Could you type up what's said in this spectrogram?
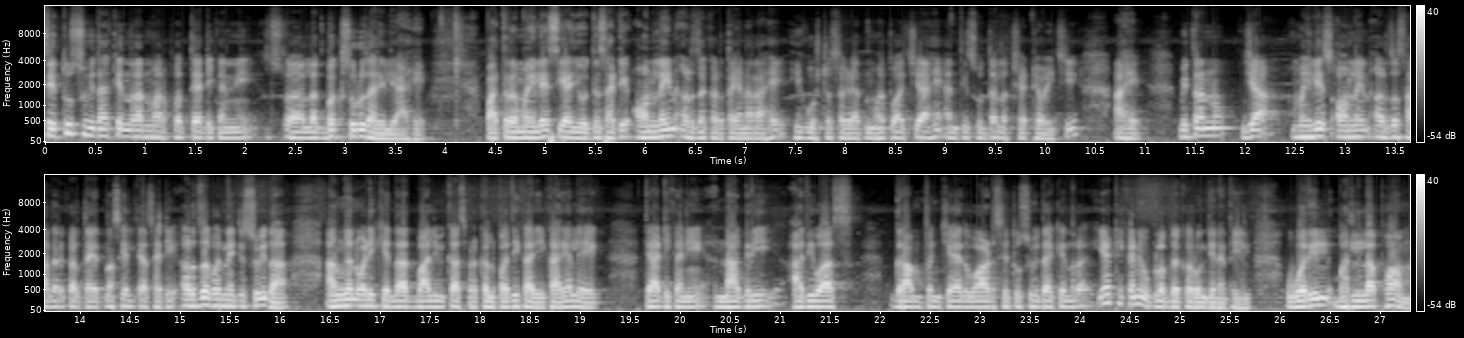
सेतू सुविधा केंद्रांमार्फत त्या ठिकाणी लगभग लगबग सुरू झालेली आहे. पात्र महिलेस या योजनेसाठी ऑनलाईन अर्ज करता येणार आहे. ही गोष्ट सगळ्यात महत्त्वाची आहे आणि ती सुद्धा लक्षात ठेवायची आहे. मित्रांनो ज्या महिलेस ऑनलाईन अर्ज सादर करता येत नसेल त्यासाठी अर्ज भरण्याची सुविधा अंगणवाडी केंद्रात बालविकास प्रकल्प अधिकारी कार्यालय त्या ठिकाणी नागरी आदिवास ग्रामपंचायत वार्ड सेतू सुविधा केंद्र या ठिकाणी उपलब्ध करून देण्यात येईल. वरील भरलेला फॉर्म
